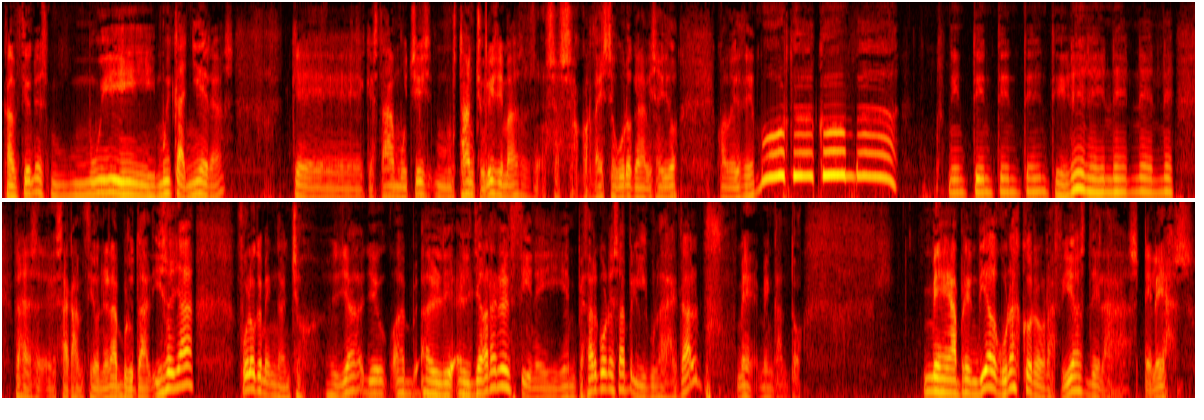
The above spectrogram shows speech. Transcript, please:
canciones muy, muy cañeras, que, que estaban, estaban chulísimas. ¿Os, acordáis seguro que la habéis oído cuando dice Mortal Kombat? esa canción era brutal. Y eso ya fue lo que me enganchó. Ya, al, llegar en el cine y empezar con esa película y tal, me encantó. Me aprendí algunas coreografías de las peleas.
